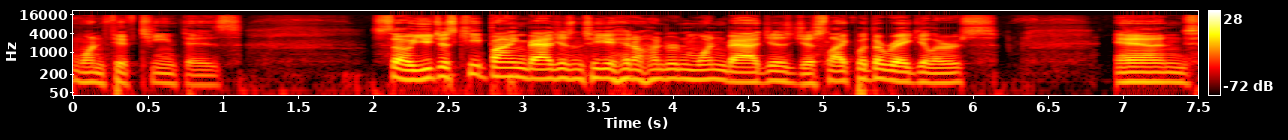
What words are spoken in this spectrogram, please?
115th is. So you just keep buying badges until you hit 101 badges, just like with the regulars. And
